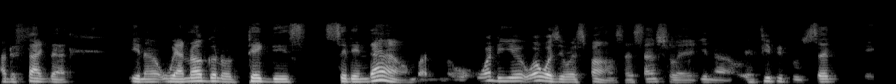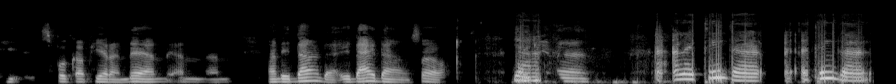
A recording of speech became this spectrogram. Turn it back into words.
of the fact that you know, we are not going to take this sitting down. But what do you, what was your response? Essentially, you know, a few people said he spoke up here and there, and, and, and and it died. It died down. So yeah, uh, and I think that I think that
